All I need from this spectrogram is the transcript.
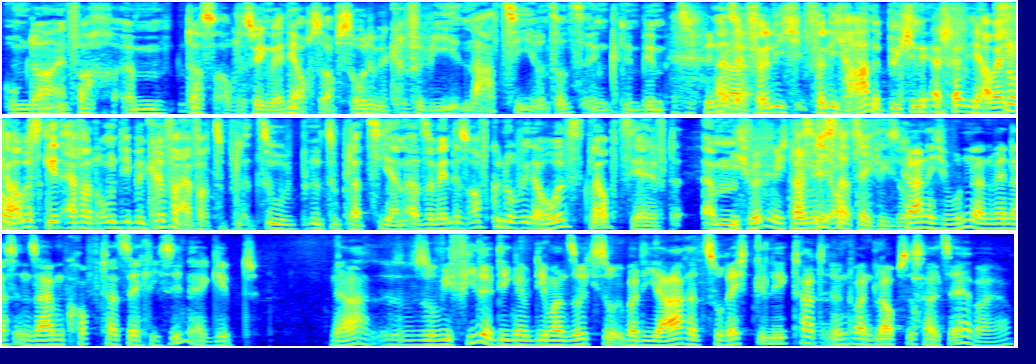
um da einfach ähm, das auch. Deswegen werden ja auch so absurde Begriffe wie Nazi und sonst irgendwie Bim. Also ich bin also ja völlig, völlig Hanebüchen. Ja, völlig aber ich glaube, es geht einfach darum, die Begriffe einfach zu, zu, zu platzieren. Also wenn du es oft genug wiederholst, glaubt es die Hälfte. Ähm, Ich würde mich das ist tatsächlich so. gar nicht wundern, wenn das in seinem Kopf tatsächlich Sinn ergibt. Ja, so wie viele Dinge, die man sich so über die Jahre zurechtgelegt hat, irgendwann glaubst du es halt selber, ja.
